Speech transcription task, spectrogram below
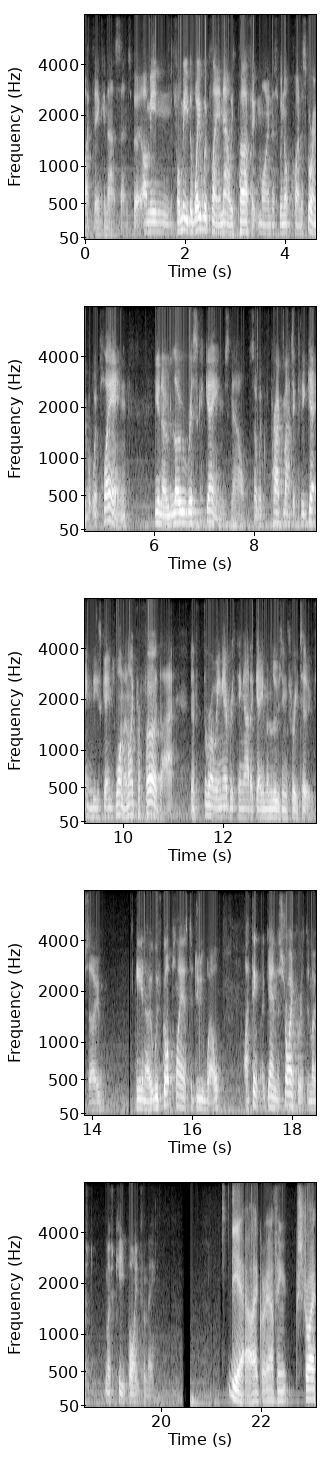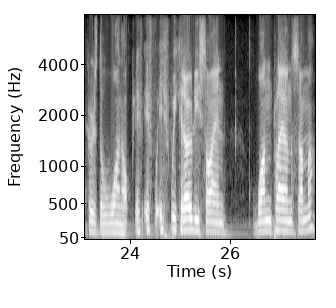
I think, in that sense. But I mean, for me, the way we're playing now is perfect, minus we're not kind of scoring, but we're playing, you know, low risk games now. So we're pragmatically getting these games won. And I prefer that than throwing everything at a game and losing 3 2. So, you know, we've got players to do well. I think, again, the striker is the most, most key point for me. Yeah, I agree. I think striker is the one op. If if if we could only sign one player in the summer,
